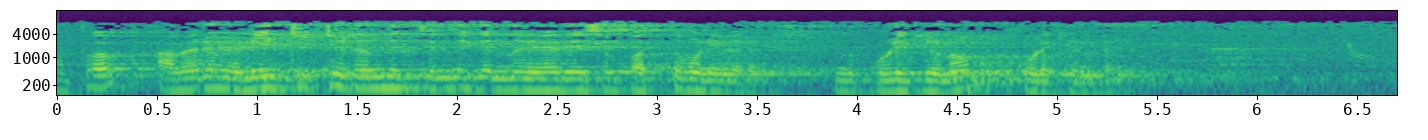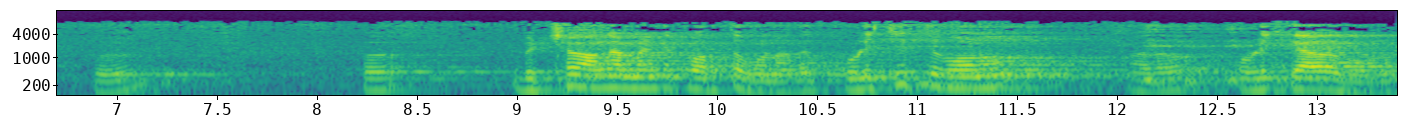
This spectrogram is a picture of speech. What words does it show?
അപ്പൊ അവർ എണീറ്റിട്ടിരുന്ന് ചിന്തിക്കുന്ന ഏകദേശം പത്ത് മണി വരെ ഒന്ന് കുളിക്കണോ കുളിക്കണ്ടേ. ഇപ്പോ ഭിക്ഷ വാങ്ങാൻ വേണ്ടി പുറത്ത് പോകണം അത് കുളിച്ചിട്ട് പോകണോ അതോ കുളിക്കാതെ പോകണോ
